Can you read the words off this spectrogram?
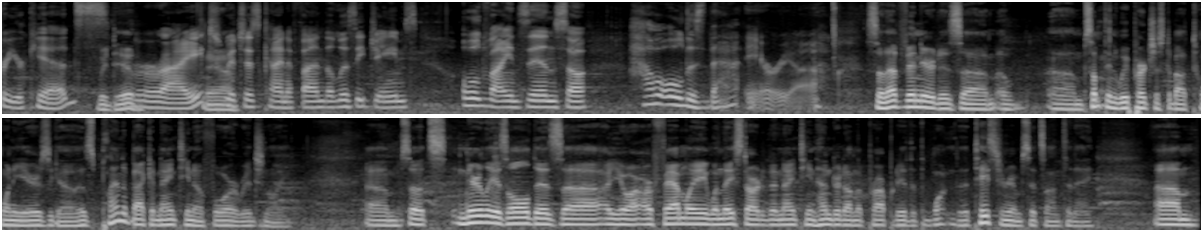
for your kids. We do. Right, Yeah. which is kind of fun. The Lizzy James Old Vine Zin. So, how old is that area? So that vineyard is um, a, um, something we purchased about 20 years ago. It was planted back in 1904 originally. Um, so it's nearly as old as uh, you know our family when they started in 1900 on the property that the, the tasting room sits on today. Um,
